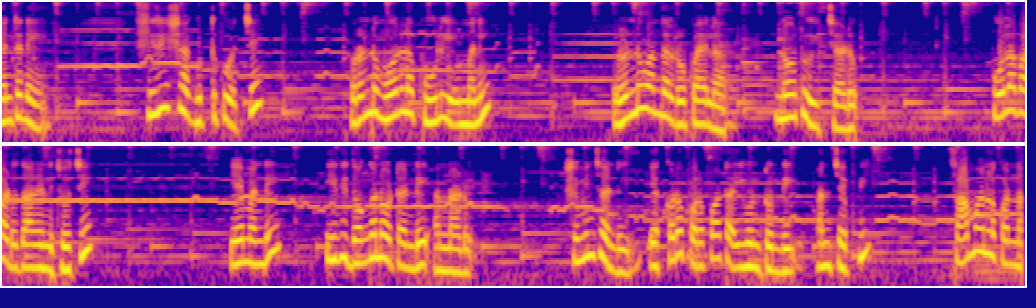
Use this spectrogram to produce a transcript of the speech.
వెంటనే శిరీష గుర్తుకు వచ్చి రెండు మూరల పూలు ఇమ్మని రెండు వందల రూపాయల నోటు ఇచ్చాడు. పూలవాడు దానిని చూచి ఏమండి? ఇది దొంగ నోటండి అన్నాడు. క్షమించండి ఎక్కడో పొరపాటు అయి ఉంటుంది అని చెప్పి సామాన్లు కొన్న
